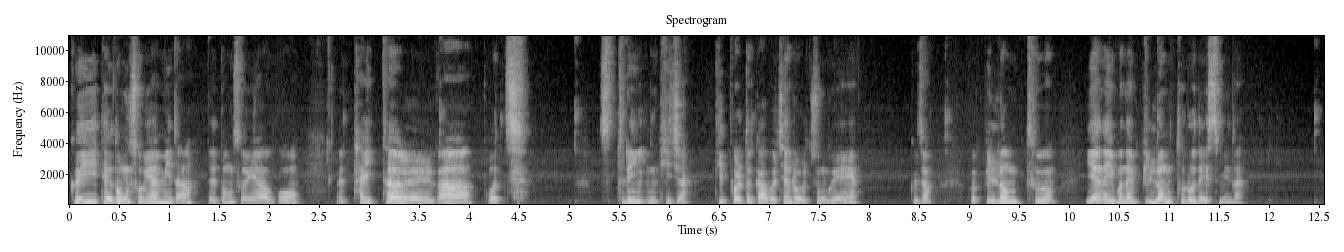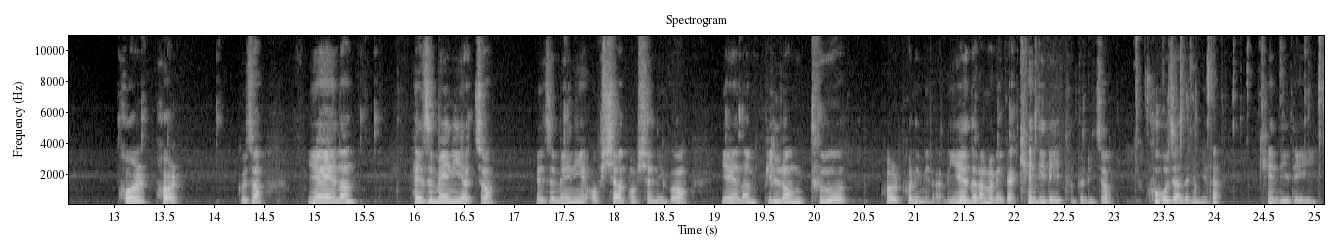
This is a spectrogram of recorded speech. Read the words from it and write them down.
거의 대동소이합니다. 대동소이하고 타이틀과 vote, string integer, default 값을 제로로 준 거예요. 그죠? 그 belong to 얘는 이번엔 belong to로 되어 있습니다. poll, poll. 그죠? 얘는 has many였죠? has many 옵션, 옵션이고 얘는 belong to poll, poll입니다. 얘들은 그러니까 candidate들이죠. 후보자들입니다. candidate.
